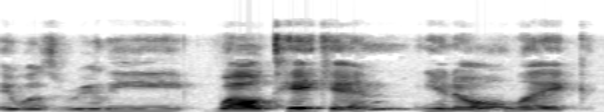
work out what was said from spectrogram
It was really well taken, you know, like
